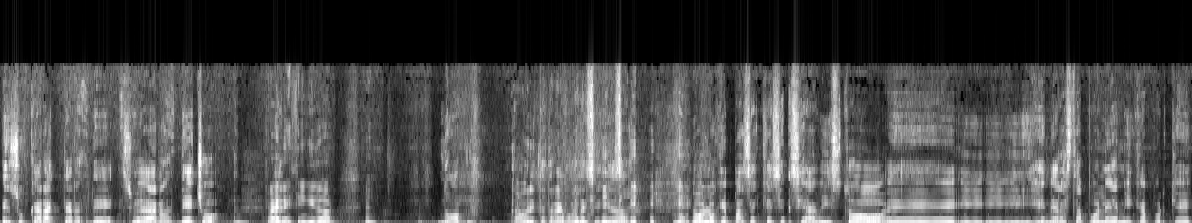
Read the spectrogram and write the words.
en su carácter de ciudadanos. De hecho, Trae el extinguidor. no, ahorita traemos el extinguidor. No, lo que pasa es que se, se ha visto eh, y, y- y genera esta polémica porque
